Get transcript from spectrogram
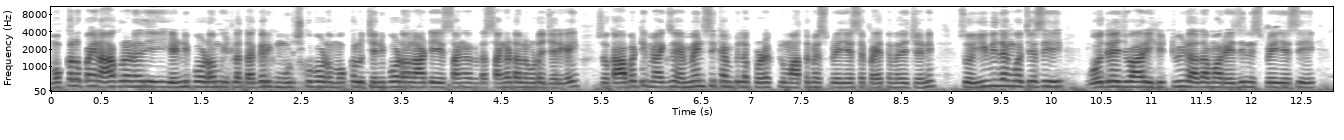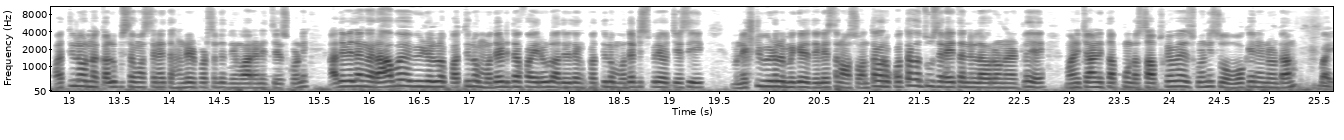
మొక్కల పైన ఆకులు అనేది ఎండిపోవడం ఇట్లా దగ్గరికి ముడుచుకుపోవడం మొక్కలు చనిపోవడం లాంటి సంఘటన సంఘటనలు కూడా జరిగాయి. సో కాబట్టి మ్యాక్సిమం ఎంఎన్సీ కంపెనీల ప్రొడక్ట్లు మాత్రమే స్ప్రే చేసే ప్రయత్నం అయితే చేయండి. సో ఈ విధంగా వచ్చేసి గోద్రేజ్ వారి హిట్వీడ్ అదామా రెజిల్ని స్ప్రే చేసి పత్తిలో ఉన్న కలుపు సమస్య సమస్యను అయితే హండ్రెడ్ పర్సెంట్ నివారణ చేసుకోండి. అదేవిధంగా రాబోయే వీడియోలో పత్తిలో మొదటి దఫా ఎరువులు అదేవిధంగా పత్తిలో మొదటి స్ప్రే వచ్చేసి నెక్స్ట్ వీడియోలో మీకు అయితే తెలియస్తాను సొంతగా కొత్తగా చూసే రైతన్నలు ఎవరు ఉన్నట్లే మన ఛానల్ తప్పకుండా సబ్స్క్రైబ్ చేసుకోండి. సో ఓకే నేను ఉంటాను. బై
